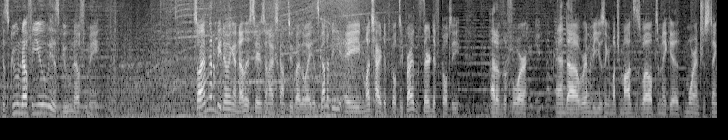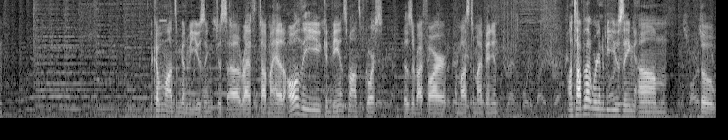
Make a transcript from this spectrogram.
If it's good enough for you, is good enough for me. So I'm gonna be doing another series on XCOM 2, by the way. It's gonna be a much higher difficulty, probably the third difficulty out of the four. And uh, we're going to be using a bunch of mods as well to make it more interesting. A couple mods I'm going to be using, just uh, right off the top of my head. All the convenience mods, of course. Those are by far a must in my opinion. On top of that, we're going to be using um, the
